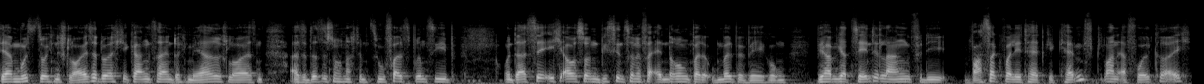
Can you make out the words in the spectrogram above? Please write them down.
der muss durch eine Schleuse durchgegangen sein, durch mehrere Schleusen. Also das ist noch nach dem Zufallsprinzip. Und da sehe ich auch so ein bisschen so eine Veränderung bei der Umweltbewegung. Wir haben jahrzehntelang jahrelang für die Wasserqualität gekämpft, waren erfolgreich.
